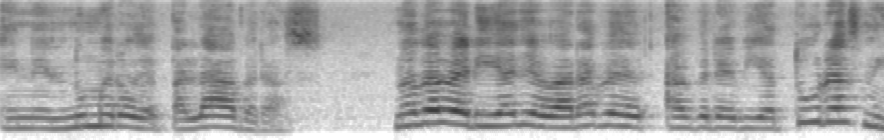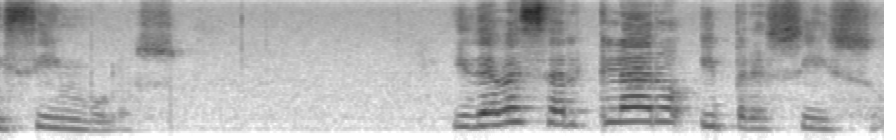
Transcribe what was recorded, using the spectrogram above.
en el número de palabras. No debería llevar abreviaturas ni símbolos y debe ser claro y preciso.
